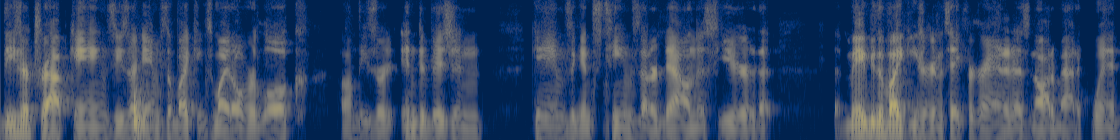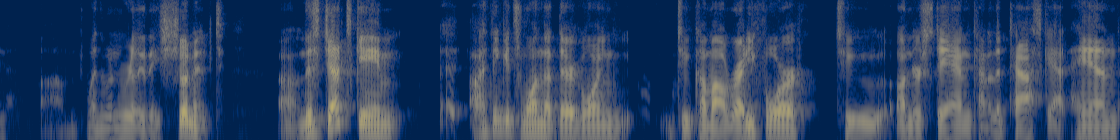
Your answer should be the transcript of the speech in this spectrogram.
these are trap games. These are games the Vikings might overlook. Um, these are in division games against teams that are down this year that, that maybe the Vikings are going to take for granted as an automatic win um, when, when really they shouldn't. Um, this Jets game, I think it's one that they're going to come out ready for, to understand kind of the task at hand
